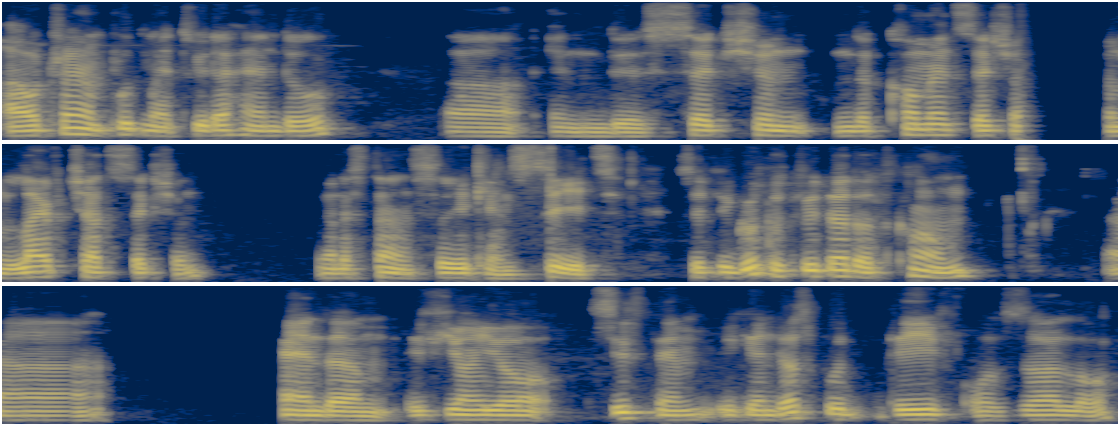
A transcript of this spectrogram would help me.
I'll try and put my Twitter handle uh, in the section, in the comment section, live chat section. You understand? So you can see it. So if you go to twitter.com, uh, and um, if you're on your system, you can just put Dave Ozoalor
